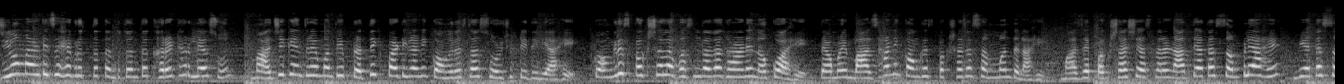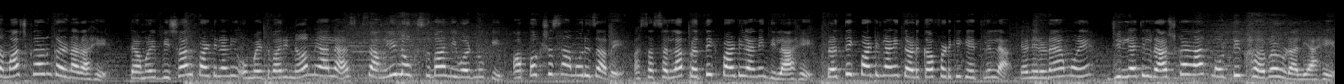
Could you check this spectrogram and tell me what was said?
जिओ मराठीचे हे वृत्त तंतोतंत खरे ठरले असून माजी केंद्रीय मंत्री प्रतीक पाटील यांनी काँग्रेसला सोडचिठ्ठी दिली आहे. काँग्रेस पक्षाला वसंतदादा घराणे नको आहे. त्यामुळे माझा आणि काँग्रेस पक्षाचा संबंध नाही. माझे पक्षाशी असणारे नाते आता संपले आहे. मी आता समाजकारण करणार आहे. त्यामुळे विशाल पाटील यांनी उमेदवारी न मिळाल्यास सांगली लोकसभा निवडणुकीत अपक्ष सामोरे जावे असा सल्ला प्रतीक पाटील यांनी दिला आहे. प्रतीक पाटील यांनी तडकाफडकी घेतलेल्या या निर्णयामुळे जिल्ह्यातील राजकारणात मोठी खळबळ उडाली आहे.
